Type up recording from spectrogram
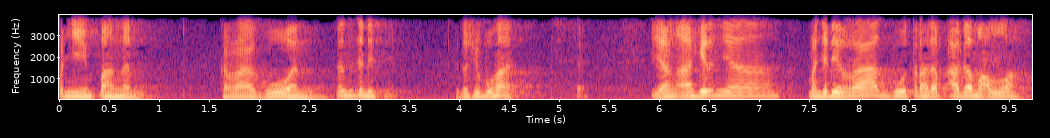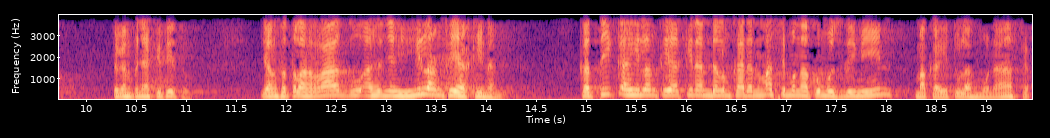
penyimpangan, keraguan, dan sejenisnya. Itu syubuhat. Yang akhirnya menjadi ragu terhadap agama Allah dengan penyakit itu. Yang setelah ragu akhirnya hilang keyakinan Ketika hilang keyakinan dalam keadaan masih mengaku muslimin, maka itulah munafik.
